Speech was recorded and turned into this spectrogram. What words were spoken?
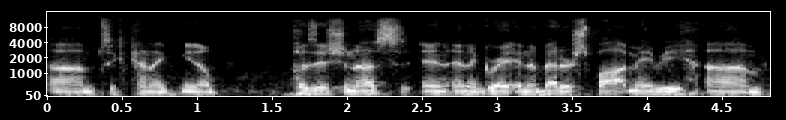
um, to kind of, you know, position us in, in, a great, in a better spot maybe. Um,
